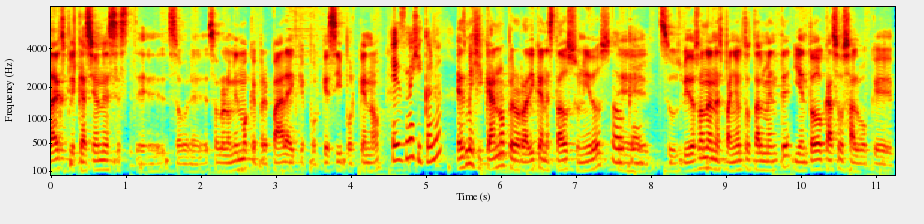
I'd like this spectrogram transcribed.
dar explicaciones este, sobre, sobre lo mismo que prepara y que por qué sí, por qué no. ¿Es mexicano? Es mexicano, pero radica en Estados Unidos. Eh, sus videos son en español totalmente y en todo caso, salvo que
